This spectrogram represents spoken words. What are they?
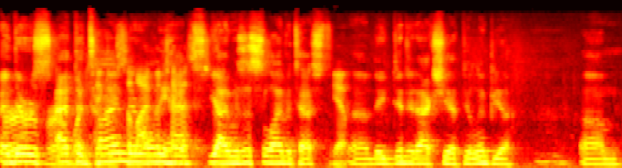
And there was at the did they do, time there only test? had yeah it was a saliva test. Yep. Uh, they did it actually at the Olympia. Um,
